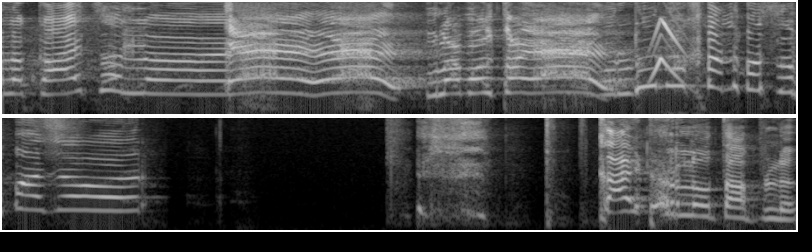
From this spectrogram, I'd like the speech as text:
तुम्हाला काय चाललंय? ए, ए! तुला बोलतोय ए! ओरडू नका ना असं माझ्यावर. काय ठरलं होतं आपलं?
